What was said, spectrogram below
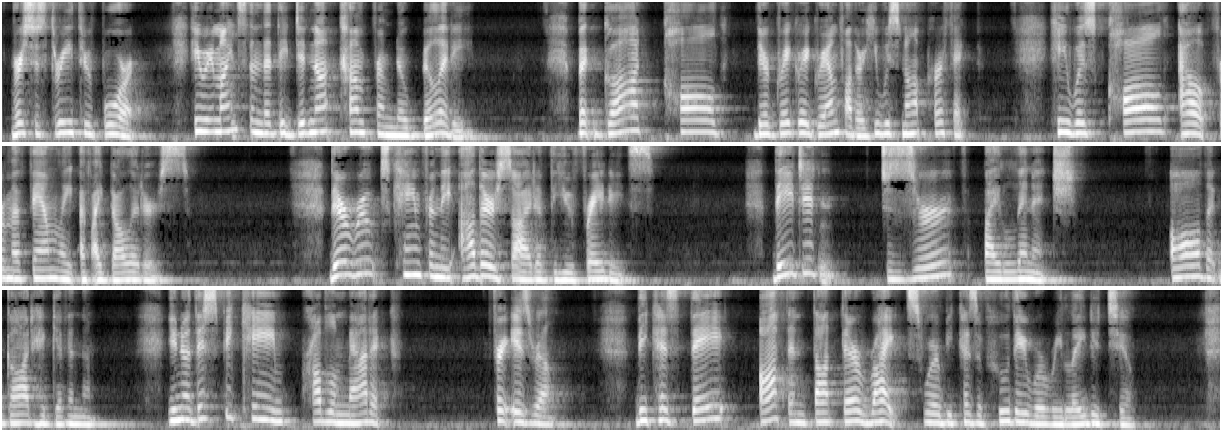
verses three through four. He reminds them that they did not come from nobility, but God called their great great grandfather. He was not perfect. He was called out from a family of idolaters. Their roots came from the other side of the Euphrates. They didn't deserve by lineage all that God had given them. You know, this became problematic for Israel because they often thought their rights were because of who they were related to.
